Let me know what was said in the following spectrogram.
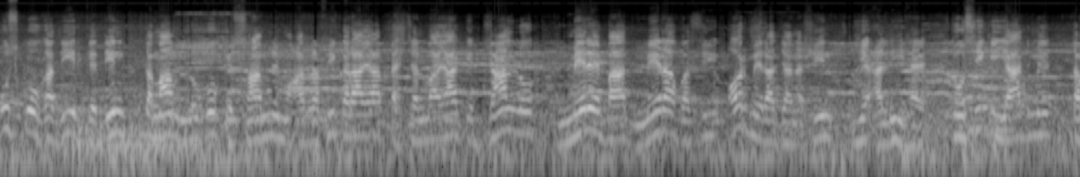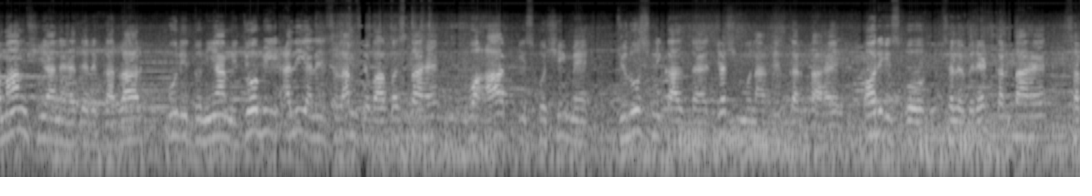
اس کو غدیر کے دن تمام لوگوں کے سامنے معرفی کرایا، پہچنوایا کہ جان لو، میرے بعد میرا وسیع اور میرا جانشین یہ علی ہے۔ تو اسی کی یاد میں تمام شیعہ حضر کرار، پوری دنیا میں جو بھی علی علیہ السلام سے وابستہ ہے، وہ آپ کی اس خوشی میں جلوس نکالتا ہے، جشن منعقد کرتا ہے اور اس کو سیلیبریٹ کرتا ہے سب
